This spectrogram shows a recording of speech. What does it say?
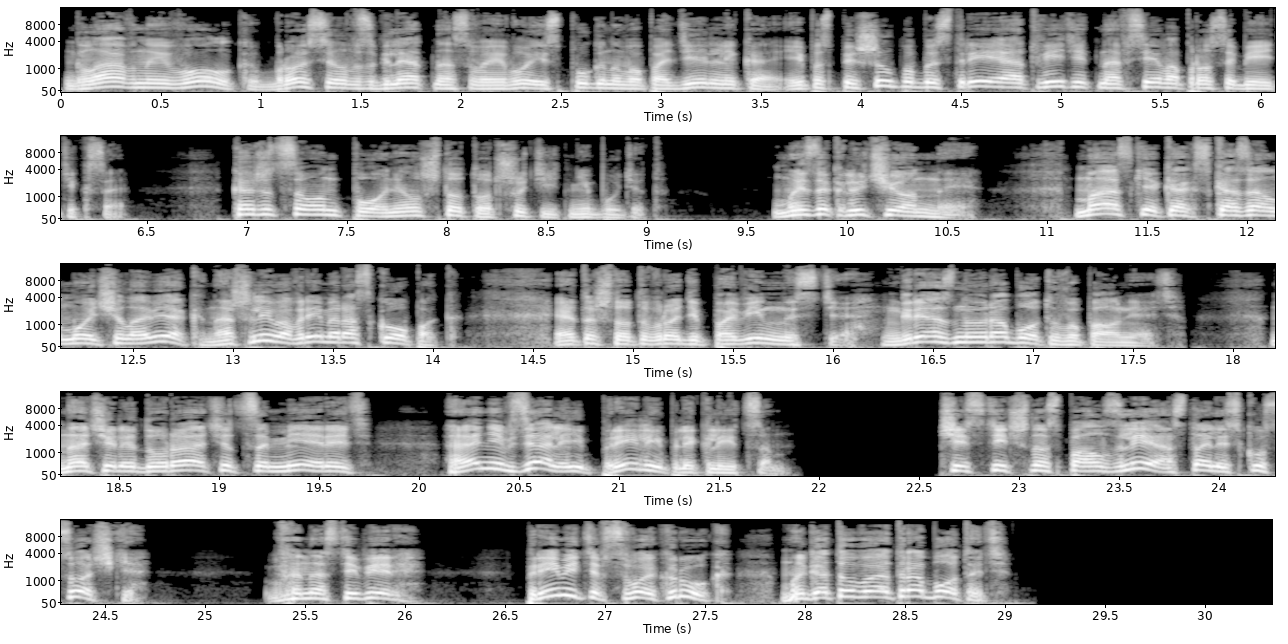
Главный волк бросил взгляд на своего испуганного подельника и поспешил побыстрее ответить на все вопросы Бейтикса. Кажется, он понял, что тот шутить не будет. «Мы заключенные. Маски, как сказал мой человек, нашли во время раскопок. Это что-то вроде повинности, грязную работу выполнять. Начали дурачиться, мерить, они взяли и прилипли к лицам. Частично сползли, остались кусочки. Вы нас теперь примите в свой круг, мы готовы отработать.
